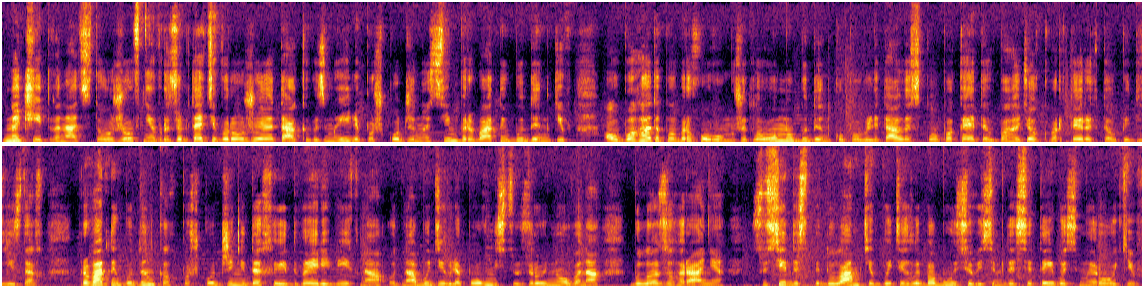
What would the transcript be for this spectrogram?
Вночі 12 жовтня в результаті ворожої атаки в Ізмаїлі пошкоджено сім приватних будинків, а у багатоповерховому житловому будинку повилітали склопакети в багатьох квартирах та у під'їздах. В приватних будинках пошкоджені дахи, двері, вікна. Одна будівля повністю зруйнована. Було згорання. Сусіди з-під уламків витягли бабусю 88 років.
